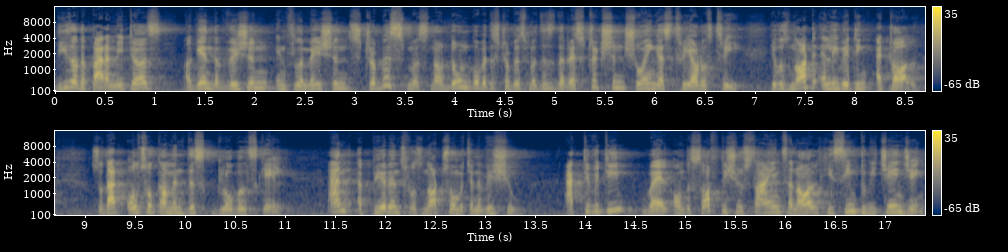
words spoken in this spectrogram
These are the parameters. Again, the vision, inflammation, strabismus. Now, don't go with the strabismus. This is the restriction showing us 3 out of 3. He was not elevating at all. So that also come in this global scale. And appearance was not so much an issue. Activity, well, on the soft tissue signs and all, he seemed to be changing.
